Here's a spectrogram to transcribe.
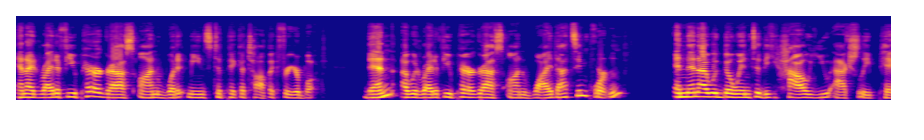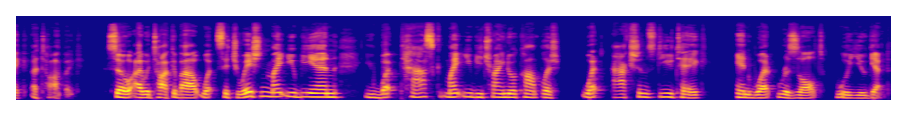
And I'd write a few paragraphs on what it means to pick a topic for your book. Then I would write a few paragraphs on why that's important. And then I would go into the how you actually pick a topic. So I would talk about what situation might you be in, what task might you be trying to accomplish, what actions do you take, and what result will you get.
